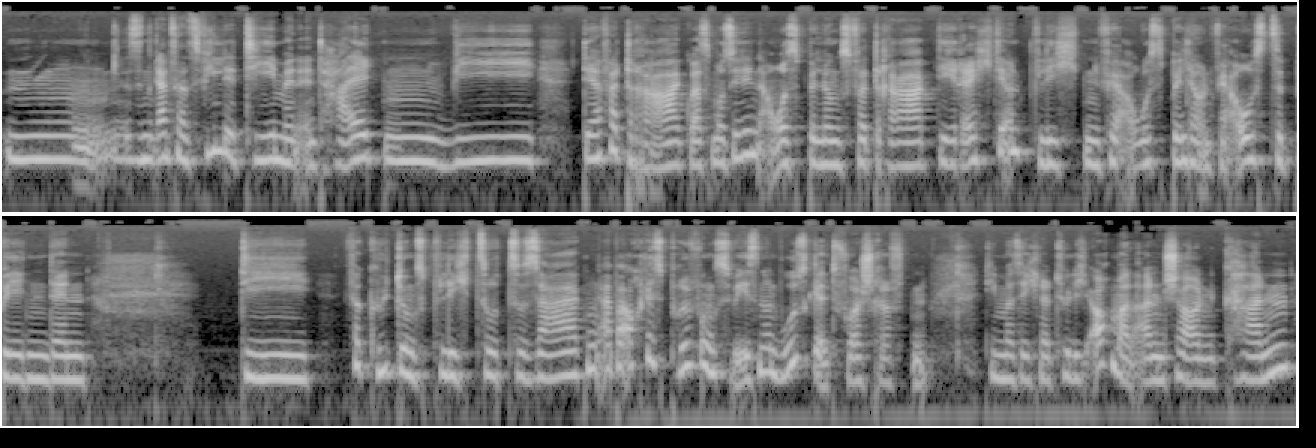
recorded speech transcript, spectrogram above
mh, mm, sind ganz, ganz viele Themen enthalten, wie der Vertrag, was muss in den Ausbildungsvertrag, die Rechte und Pflichten für Ausbilder und für Auszubildenden, die Vergütungspflicht sozusagen, aber auch das Prüfungswesen und Bußgeldvorschriften, die man sich natürlich auch mal anschauen kann.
